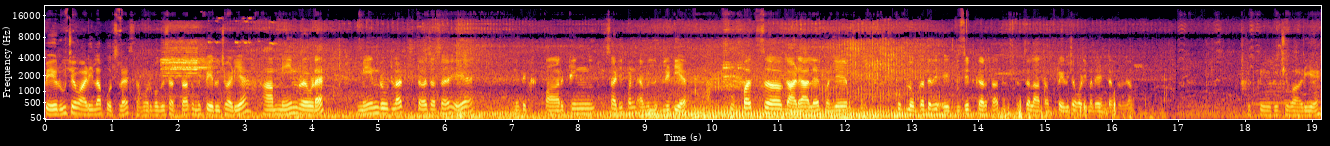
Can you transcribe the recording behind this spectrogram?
पेरूच्या वाडीला पोचलोय. समोर बघू शकता तुम्ही पेरूची वाडी आहे. हा मेन रोड आहे. मेन रोडला टच असं हे आहे. आणि ते पार्किंगसाठी पण अवेलेबिलिटी आहे. खूपच गाड्या आल्या आहेत. म्हणजे खूप लोक तरी एक व्हिजिट करतात. तर चला आता पेरूच्या वाडीमध्ये एंटर करूया. पेरूची वाडी आहे.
